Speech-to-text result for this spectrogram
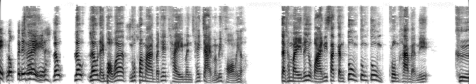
ติดลบไปเรื่อยๆอย่างนี้นะแล้ว แล้วแล้วไหนบอกว่างบประมาณประเทศไทยมันใช้จ่ายมันไม่พอไหมเหรอแต่ทำไมนโยบายนี่ซัดกันตุ้มตุ้มตุ้มโครมครามแบบนี้ คือ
